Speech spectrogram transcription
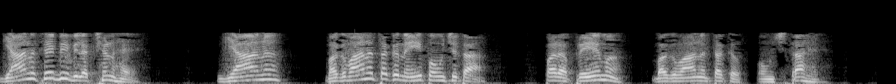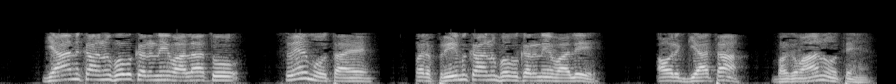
ज्ञान से भी विलक्षण है। ज्ञान भगवान तक नहीं पहुँचता, पर प्रेम भगवान तक पहुँचता है। ज्ञान का अनुभव करने वाला तो स्वयं होता है, पर प्रेम का अनुभव करने वाले और ज्ञाता भगवान होते हैं।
